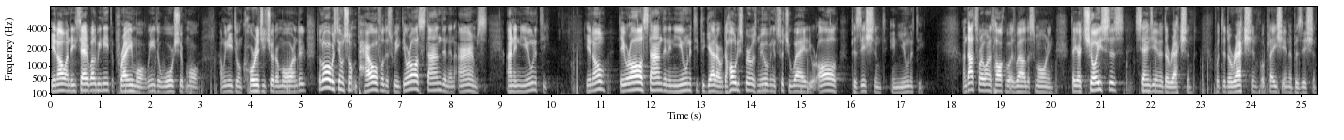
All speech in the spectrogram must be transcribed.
You know, and he said, well, we need to pray more. We need to worship more. And we need to encourage each other more. And the, the Lord was doing something powerful this week. They were all standing in arms and in unity. You know, they were all standing in unity together. The Holy Spirit was moving in such a way that they were all positioned in unity. And that's what I want to talk about as well this morning. That your choices send you in a direction, but the direction will place you in a position.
